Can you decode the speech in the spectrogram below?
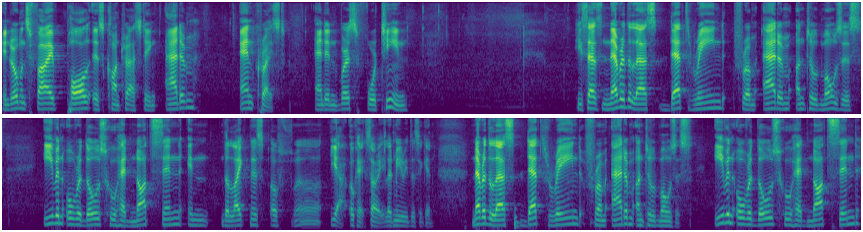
In Romans 5, Paul is contrasting Adam and Christ. And in verse 14, he says, Nevertheless, death reigned from Adam until Moses, even over those who had not sinned in the likeness of. Uh, yeah, okay, sorry, let me read this again. Nevertheless, death reigned from Adam until Moses, even over those who had not sinned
